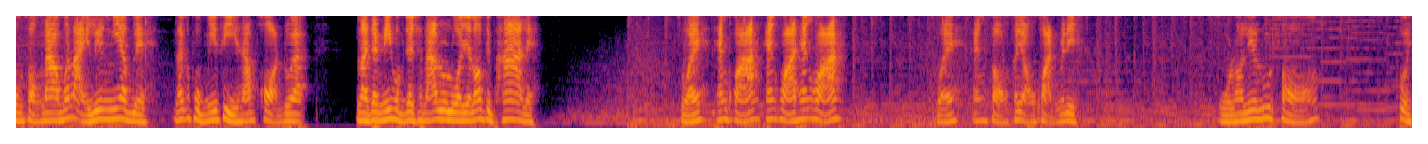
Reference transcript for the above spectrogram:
ผมสองดาวเมื่อไหร่เรื่องเงียบเลย แล้วก็ผมมีสี่ซับพอร์ตด้วย หลังจากนี้ผมจะชนะรัวๆจะรอบสิบห้าเลย สวยแทงขวาแทงขวาแทงขวา สวยแทงสองสยองขวัญไปดิ หเราเรียกรูดสองสวย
